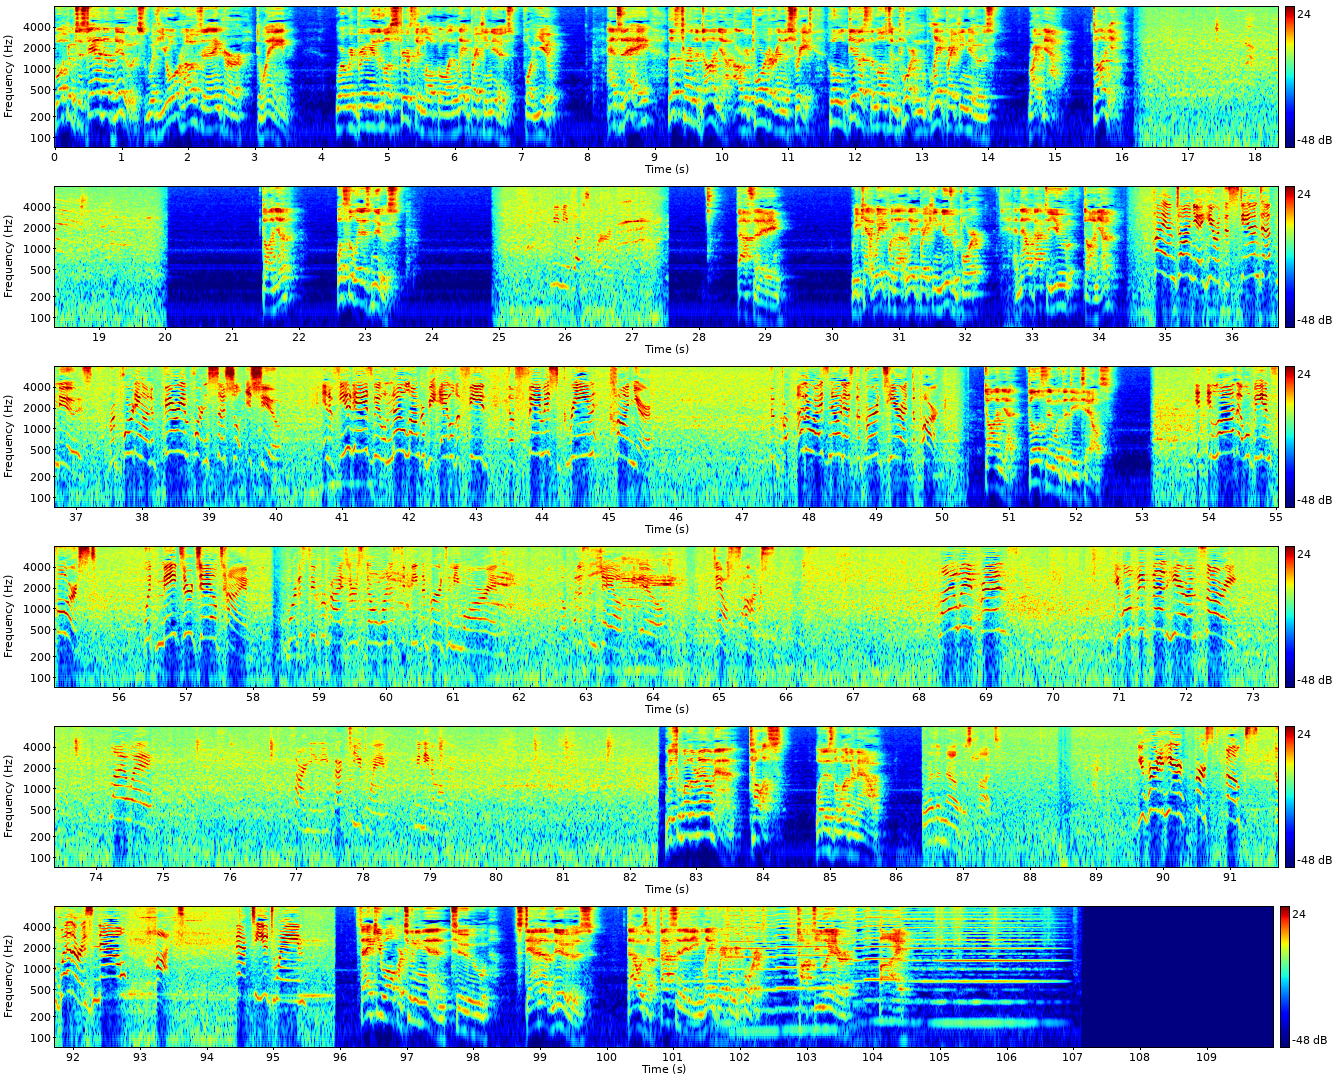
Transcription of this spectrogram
Welcome to Stand Up News with your host and anchor, Dwayne, where we bring you the most fiercely local and late breaking news for you. And today, let's turn to Danya, our reporter in the street, who will give us the most important late breaking news right now. Danya. Danya, what's the latest news? Mimi loves birds. Fascinating. We can't wait for that late breaking news report. And now back to you, Danya. Hi, I'm Danya here with the Stand Up News, reporting on a very important social issue. In a few days, we will no longer be able to feed the famous green conure, the, otherwise known as the birds here at the park. Danya, fill us in with the details. It, a law that will be enforced with major jail time. The Board of Supervisors don't want us to feed the birds anymore and they'll put us in jail if we do. Jail sucks. Fly away, friends! You won't be fed here, I'm sorry. Fly away. Sorry, Mimi. Back to you, Dwayne. We need a moment. Mr. Weather Now Man, tell us, what is the weather now? The weather now is hot. You heard it here first, folks. The weather is now hot. Back to you, Dwayne. Thank you all for tuning in to Stand Up News. That was a fascinating late breaking report. Talk to you later. Bye.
